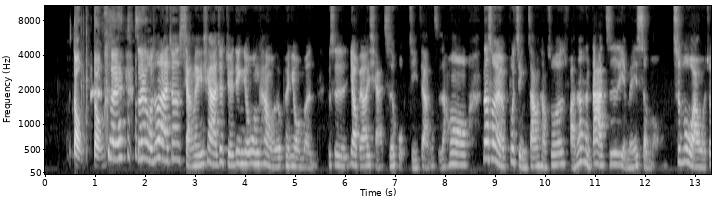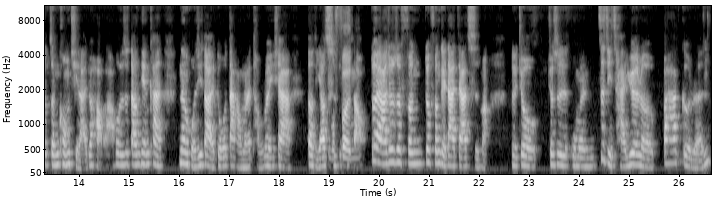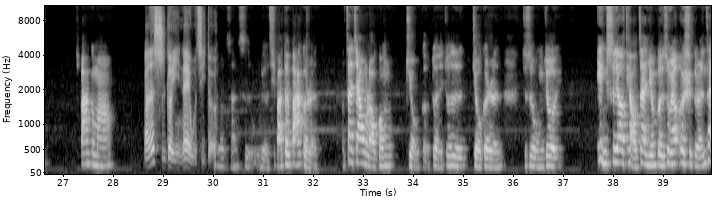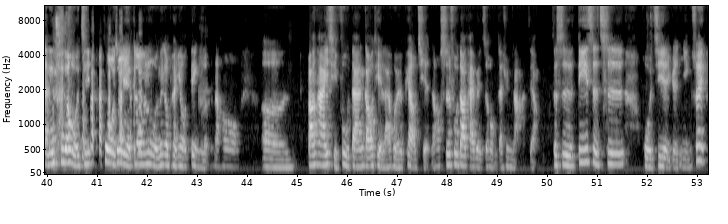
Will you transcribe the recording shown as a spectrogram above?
懂懂。对，所以我后来就想了一下，就决定就问看我的朋友们，就是要不要一起来吃火鸡这样子。然后那时候也不紧张，想说反正很大只也没什么，吃不完我就真空起来就好啦。或者是当天看那个火鸡到底多大，我们来讨论一下到底要吃多少。对啊，就是分就分给大家吃嘛。所以就就是我们自己才约了八个人，八个吗？反正十个以内，我记得。二三四五六七八，对，八个人，再加我老公九个，对，就是九个人，就是我们就硬是要挑战原本说要二十个人才能吃的火鸡，所以我就也跟我那个朋友订了，然后嗯、呃，帮他一起负担高铁来回的票钱，然后师傅到台北之后我们再去拿，这样，这是第一次吃火鸡的原因，所以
